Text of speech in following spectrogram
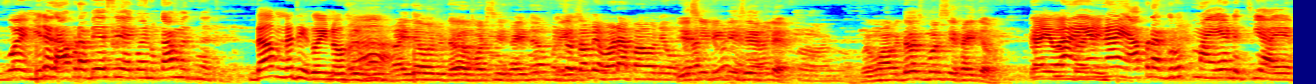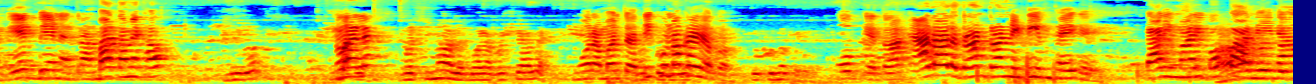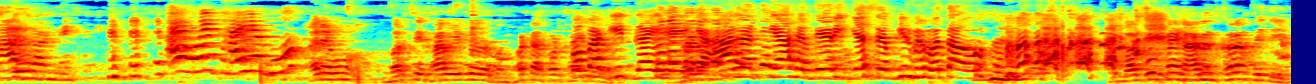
હો. ઓય મિરલ આપણા બે સિવાય કોઈનું કામ જ નથી. દમ નથી કોઈનો. ખાઈ એટલે દસ મરચી ખાઈ જાઉં એ તો પણ તમે વડાપાવ ને એવું Acidity છે એટલે. હું હવે દસ મરચી ખાઈ જાઉં. કઈ વાંધો એમ નહીં. નહીં આપણા ગ્રુપમાં એડ થયા એમ. એક બે ને ત્રણ. બા તમે ખાઓ. નો હાલે? મરસી ના હાલે, મોરા મરચા હાલે. મોરા મરચા. તીખું ન ખાઈ શકો? તીખું ન ખાઈ ઓકે તો આ- હાલો હાલો ત્રણ ત્રણની ટીમ થઈ ગઈ. તારી મારી પપ્પાની ને આ ત્રણની અરે હું મરચી ખાવી તો ફટાફટ પપ્પા ખાઈ ગીત ગાઈ રહે કે હાલત ક્યા હે તેરી कैसे फिर मैं बताओ લઉં. મરચી ખાઈને હાલત ખરાબ થઈ ગઈ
